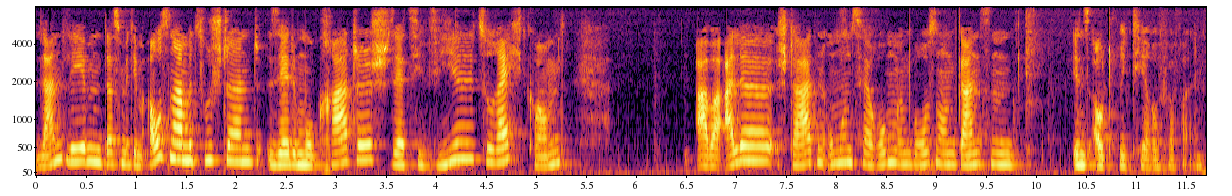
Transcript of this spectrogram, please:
Land leben, das mit dem Ausnahmezustand sehr demokratisch, sehr zivil zurechtkommt, aber alle Staaten um uns herum im Großen und Ganzen ins Autoritäre verfallen.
